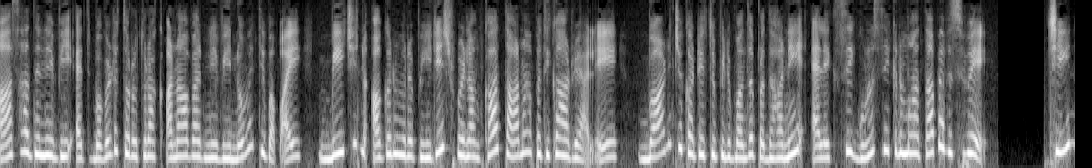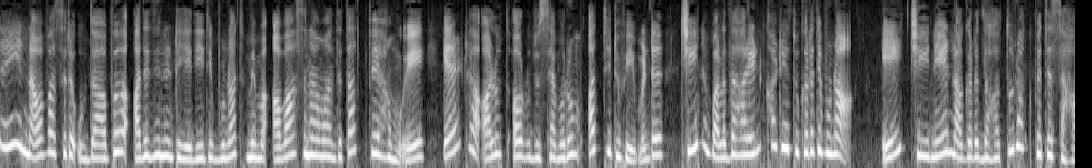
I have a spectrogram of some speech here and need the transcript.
ආසාදනය වී ඇති බවට තොරතුරක් අනාවරණය වී නොමැති බවයි බීජින් අගනුවර පිහිටි ශ්‍රී ලංකා තානාපති කාර්යාලයේ වාණිජ කටයුතු පිළිබඳ ප්‍රධානී ඇලෙක්සි ගුණසේකර මහතා පැවසුවේ. චීනයේ නවවසර උදාව අද දිනට යෙදී තිබුණත් මෙම අවාසනාවන්ත තත්ත්වය හමුවේ එරට අලුත් අවුරුදු සැමරුම් අත්හිටුවීමට චීන බලධාරීන් කටයුතු කර තිබුණා. ඒ චීනයේ නගර දහතුනක් වෙත සහ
